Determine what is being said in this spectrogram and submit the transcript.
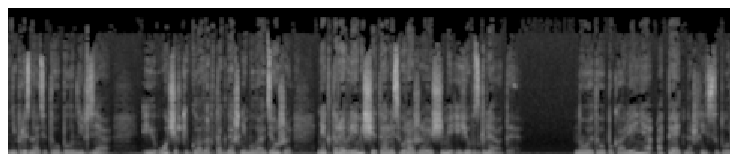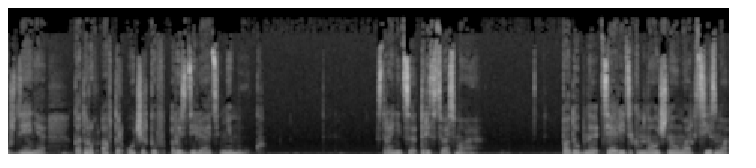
Не признать этого было нельзя, и очерки в глазах тогдашней молодежи некоторое время считались выражающими ее взгляды. Но у этого поколения опять нашлись заблуждения, которых автор очерков разделять не мог. Страница 38. Подобно теоретикам научного марксизма,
